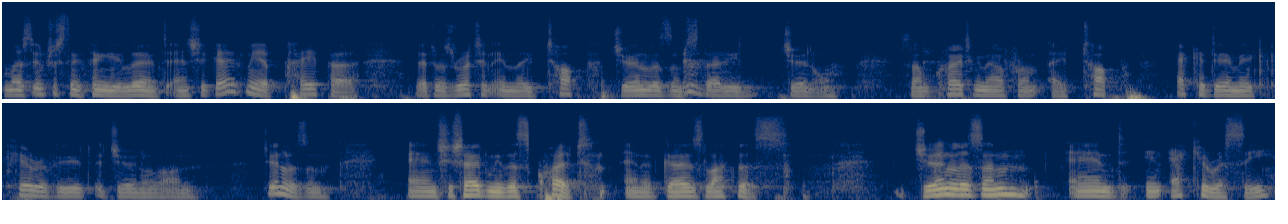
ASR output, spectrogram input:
most interesting thing you learnt? And she gave me a paper that was written in the top journalism study journal. So I'm quoting now from a top academic, peer reviewed journal on journalism. And she showed me this quote, and it goes like this Journalism and inaccuracy,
